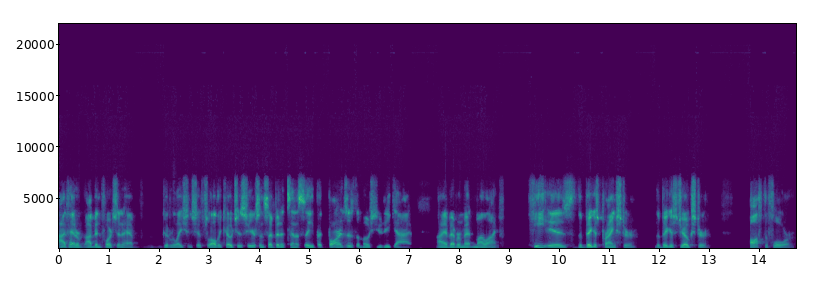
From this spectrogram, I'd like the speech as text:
I've had a, I've been fortunate to have good relationships with all the coaches here since I've been at Tennessee. But Barnes is the most unique guy I have ever met in my life. He is the biggest prankster, the biggest jokester off the floor.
